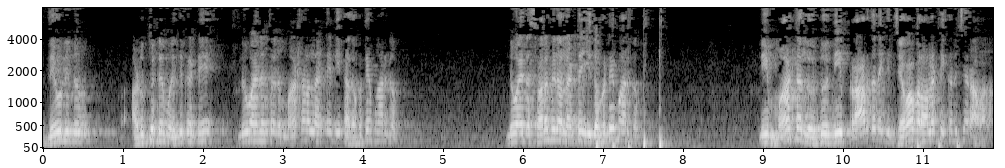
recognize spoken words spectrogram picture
దేవుడు నిన్ను అడుగుతుండేమో ఎందుకంటే నువ్వు ఆయనతో మాట్లాడాలంటే నీకు అదొకటే మార్గం. నువ్వు ఆయన స్వరం వినాలంటే ఇదొకటే మార్గం. నీ మాటలు నువ్వు నీ ప్రార్థనకి జవాబు రావాలంటే ఇక్కడి నుంచే రావాలా?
